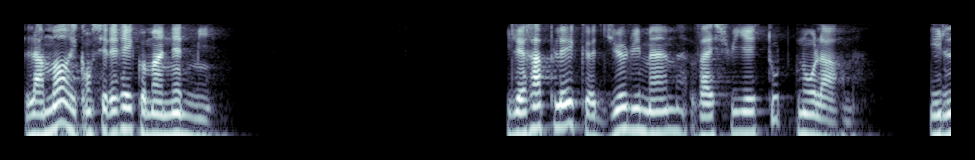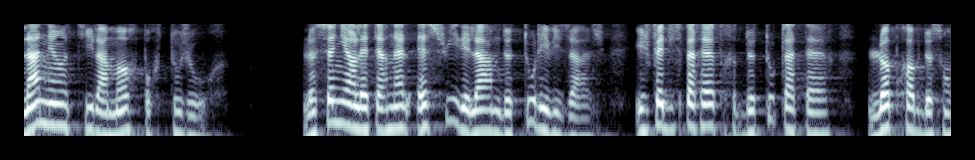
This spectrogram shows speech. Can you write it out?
la mort est considérée comme un ennemi. Il est rappelé que Dieu lui-même va essuyer toutes nos larmes. Il anéantit la mort pour toujours. Le Seigneur l'Éternel essuie les larmes de tous les visages. Il fait disparaître de toute la terre l'opprobre de son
